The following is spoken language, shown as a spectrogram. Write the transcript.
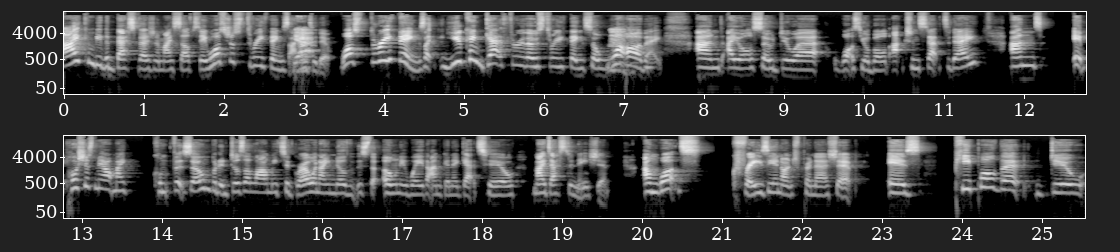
I can be the best version of myself today. What's just three things I yeah. need to do? What's three things? Like you can get through those three things. So what mm. are they? And I also do a what's your bold action step today? And it pushes me out my comfort zone, but it does allow me to grow. And I know that this is the only way that I'm going to get to my destination. And what's crazy in entrepreneurship is people that do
